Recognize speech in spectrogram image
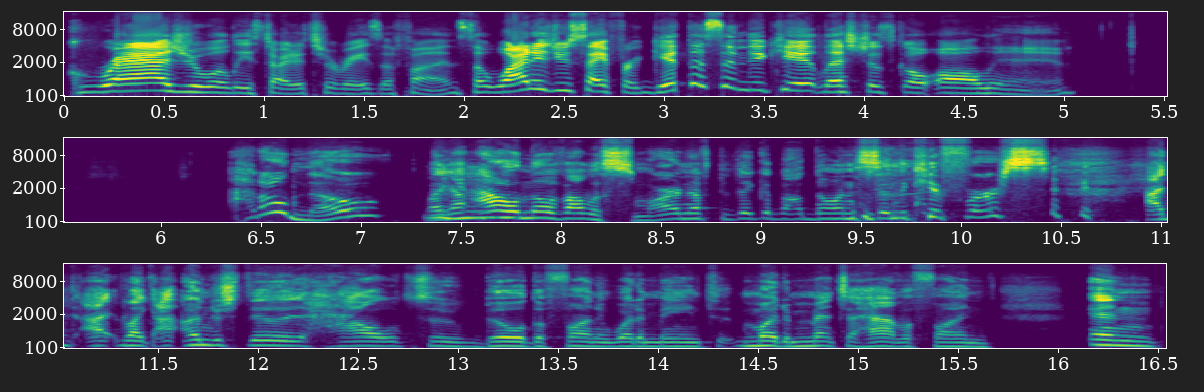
gradually started to raise a fund. So why did you say forget the syndicate, let's just go all in? I don't know. Like I, I don't mm-hmm. know if I was smart enough to think about doing the syndicate first. I, I like I understood how to build a fund and what it mean to, what it meant to have a fund, and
